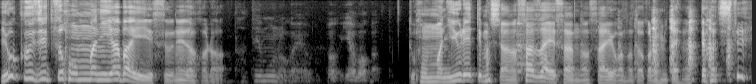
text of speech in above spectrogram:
翌日ほんまにやばいですよね、だから。建物がやばやばかっほんまに揺れてました。あの、サザエさんの最後のところみたいになってまして。た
